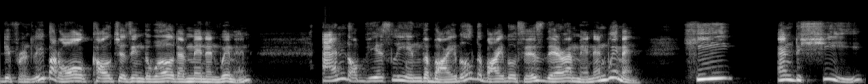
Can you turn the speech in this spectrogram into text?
differently, but all cultures in the world have men and women. And obviously, in the Bible, the Bible says there are men and women. He and she,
